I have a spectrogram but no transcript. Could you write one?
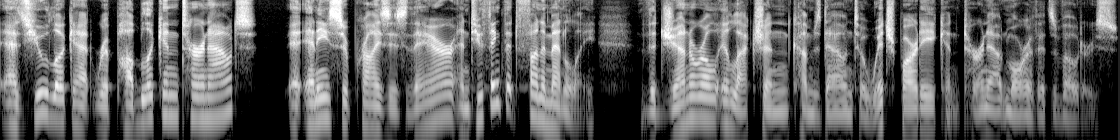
as you look at Republican turnout, any surprises there? And do you think that fundamentally, the general election comes down to which party can turn out more of its voters?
